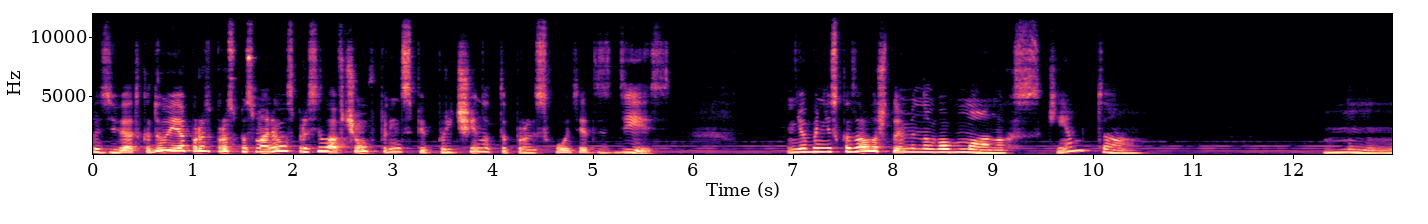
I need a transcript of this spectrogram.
Семерка, девятка. Да, я просто, просто посмотрела, спросила, а в чем, в принципе, причина-то происходит здесь? Я бы не сказала, что именно в обманах с кем-то. Ну...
